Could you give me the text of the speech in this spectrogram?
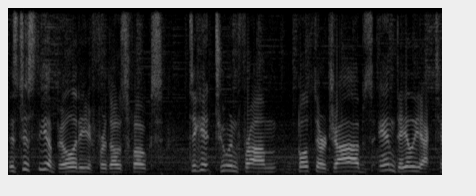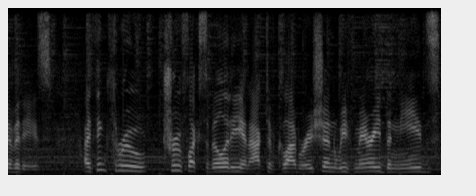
It's just the ability for those folks to get to and from both their jobs and daily activities. I think through true flexibility and active collaboration, we've married the needs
